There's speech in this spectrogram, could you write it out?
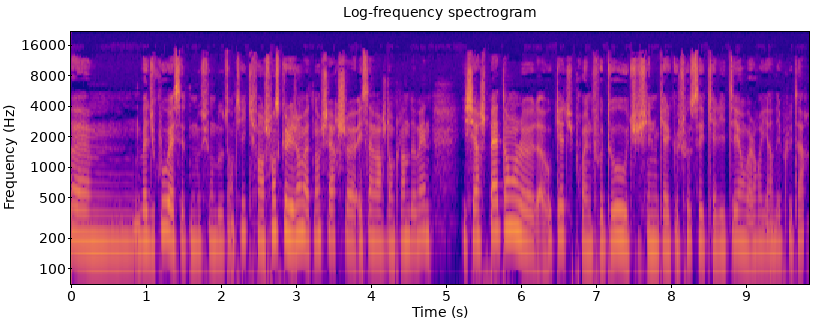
Euh, bah du coup ouais, cette notion d'authentique. Enfin je pense que les gens maintenant cherchent et ça marche dans plein de domaines ils cherchent pas tant le ok tu prends une photo ou tu filmes quelque chose c'est de qualité on va le regarder plus tard.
